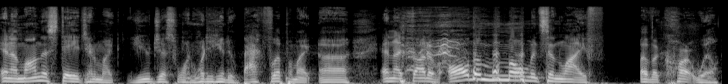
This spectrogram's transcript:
and I'm on the stage, and I'm like, you just won. What are you gonna do? Backflip? I'm like, uh, and I thought of all the moments in life of a cartwheel.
